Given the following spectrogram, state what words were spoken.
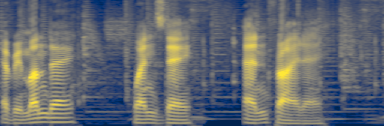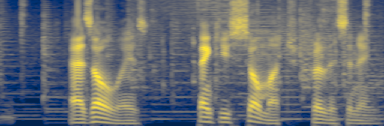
every Monday, Wednesday, and Friday. As always, thank you so much for listening.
